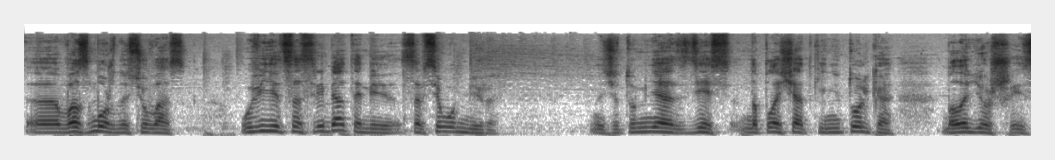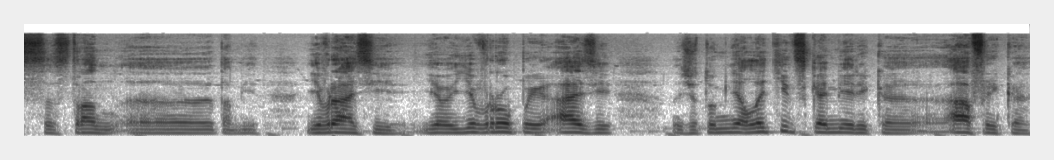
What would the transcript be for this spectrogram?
возможность у вас увидеться с ребятами со всего мира. Значит, у меня здесь на площадке не только молодежь из стран э, там, Евразии, Европы, Азии, Значит, у меня Латинская Америка, Африка,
